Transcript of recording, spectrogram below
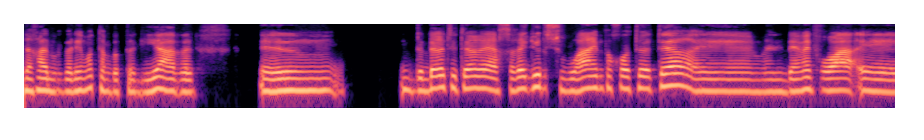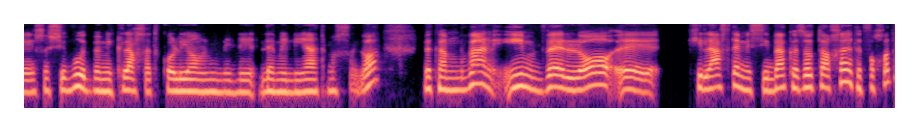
דרך אגב מבלים אותם בפגייה, אבל מדברת יותר אה, אחרי גיל שבועיים פחות או יותר, אה, אני באמת רואה אה, חשיבות במקלחת כל יום למניעת מחלות, וכמובן אם ולא קילחתם מסיבה כזאת או אחרת, לפחות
